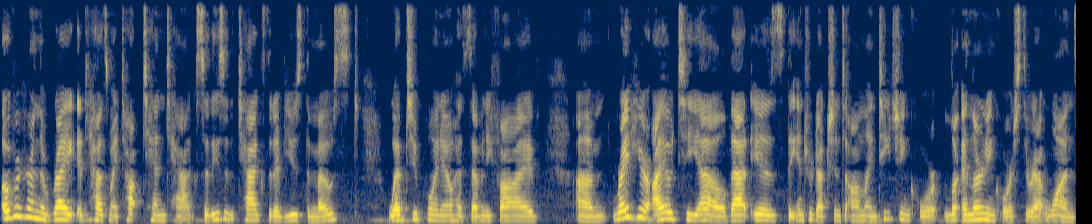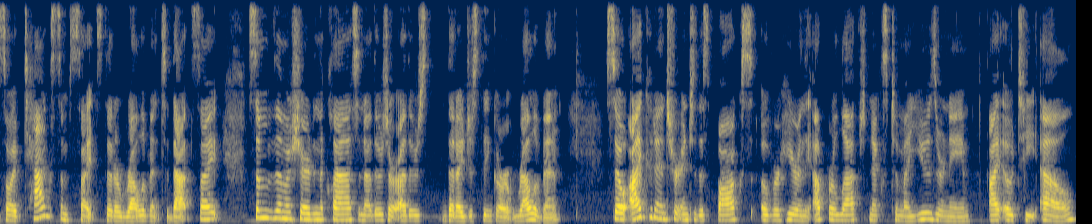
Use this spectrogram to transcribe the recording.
Over here on the right, it has my top 10 tags. So these are the tags that I've used the most. Web 2.0 has 75. Um, right here, IOTL, that is the Introduction to Online Teaching course and Learning course throughout one. So I've tagged some sites that are relevant to that site. Some of them are shared in the class and others are others that I just think are relevant. So I could enter into this box over here in the upper left next to my username, IOTL,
